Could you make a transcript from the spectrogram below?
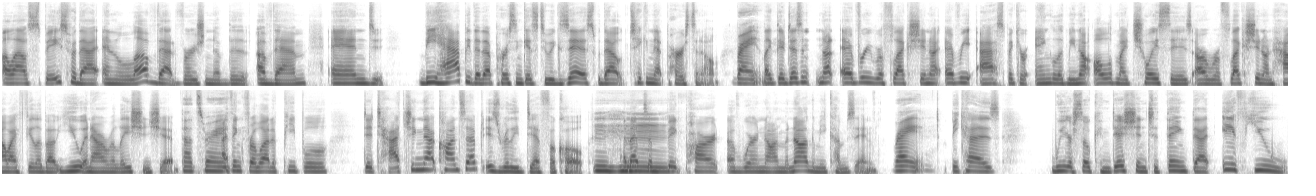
allow space for that and love that version of the of them and be happy that that person gets to exist without taking that personal. Right. Like there doesn't not every reflection, not every aspect or angle of me, not all of my choices are a reflection on how I feel about you and our relationship. That's right. I think for a lot of people detaching that concept is really difficult. And that's a Mhm. big part of where non-monogamy comes in Right. because we are so conditioned to think that if you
